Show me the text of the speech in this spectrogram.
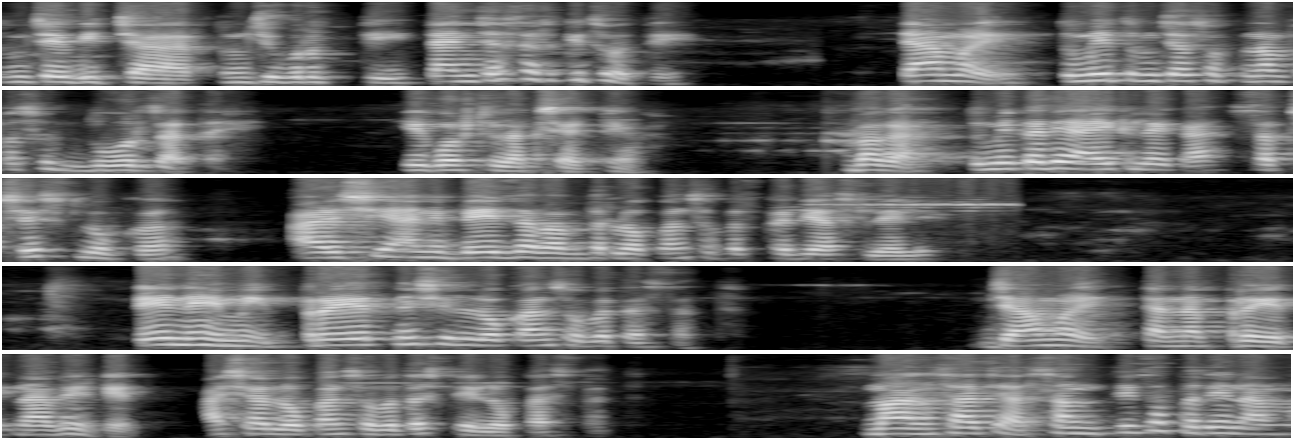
तुमचे विचार तुमची वृत्ती त्यांच्यासारखीच होते. त्यामुळे तुम्ही तुमच्या स्वप्नापासून दूर जाताय ही गोष्ट लक्षात ठेवा. बघा तुम्ही कधी ऐकले का? सक्सेस लोक आळशी आणि बेजबाबदार लोकांसोबत कधी असलेले? ते नेहमी प्रयत्नशील लोकांसोबत असतात. ज्यामुळे त्यांना प्रयत्न भेटेल. अशा लोकांसोबतच ते लोक असतात. माणसाच्या संगतीचा परिणाम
